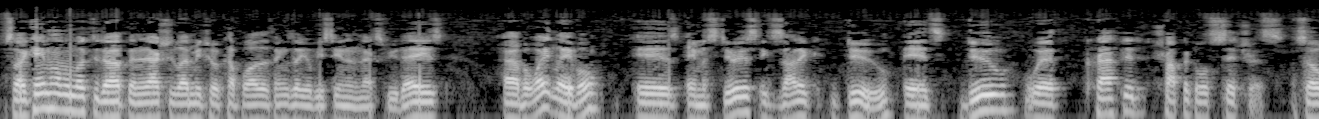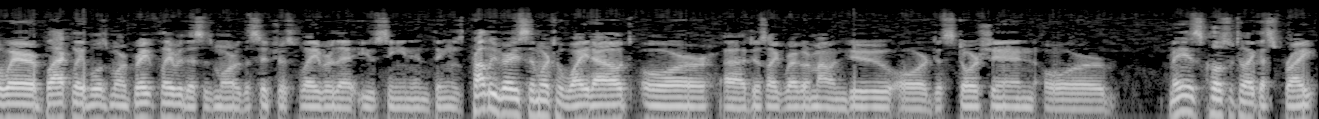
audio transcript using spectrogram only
So I came home and looked it up, and it actually led me to a couple other things that you'll be seeing in the next few days. Uh, but White Label is a mysterious exotic dew. It's dew with crafted tropical citrus. So where Black Label is more grape flavor, this is more of the citrus flavor that you've seen in things probably very similar to Whiteout or uh, just like regular Mountain Dew or Distortion or maybe it's closer to like a Sprite.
